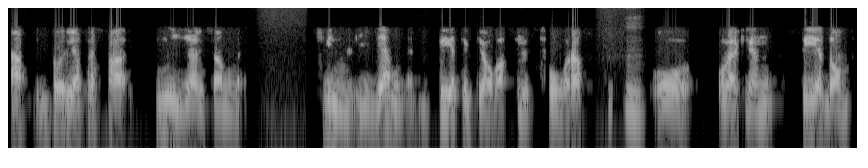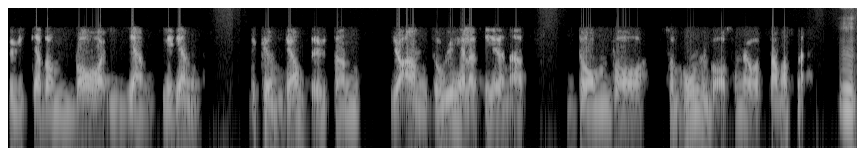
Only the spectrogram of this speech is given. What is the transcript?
att börja träffa nya liksom, kvinnor igen, det tyckte jag var absolut svårast. Mm. Och, och verkligen se dem för vilka de var egentligen. Det kunde jag inte, utan jag antog ju hela tiden att de var som hon var, som jag var tillsammans med. Mm.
